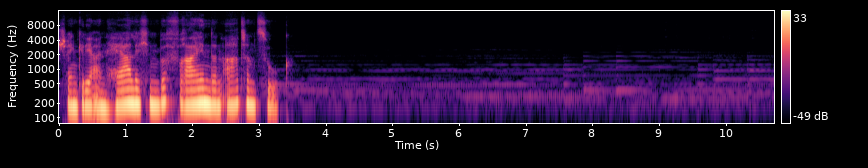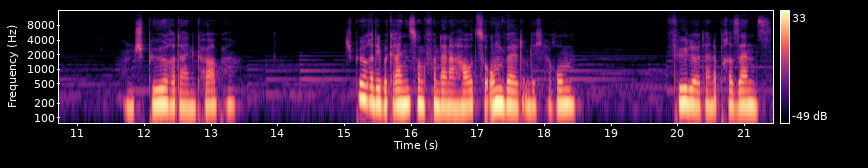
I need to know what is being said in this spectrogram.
Schenke dir einen herrlichen, befreienden Atemzug. Und spüre deinen Körper. Spüre die Begrenzung von deiner Haut zur Umwelt um dich herum. Fühle deine Präsenz.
